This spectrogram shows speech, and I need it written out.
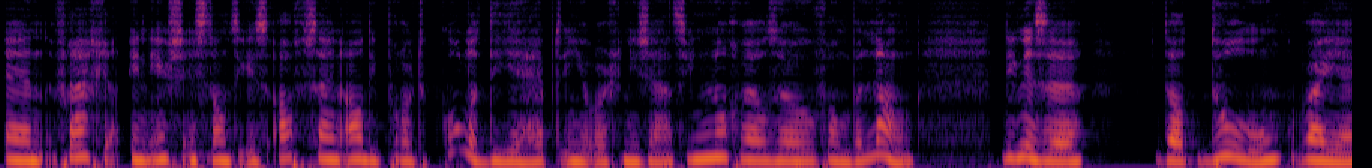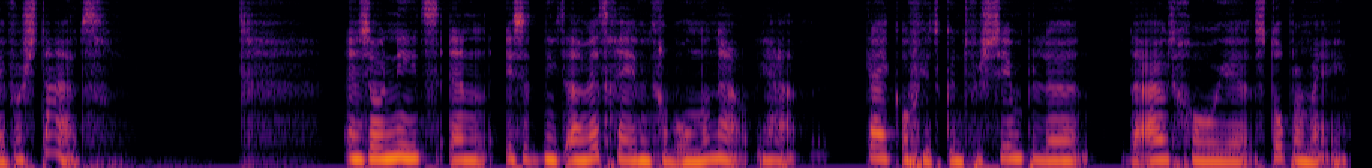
En vraag je in eerste instantie eens af, zijn al die protocollen die je hebt in je organisatie nog wel zo van belang? Dienen ze dat doel waar jij voor staat? En zo niet, en is het niet aan wetgeving gebonden? Nou ja, kijk of je het kunt versimpelen, eruit gooien, stop ermee.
